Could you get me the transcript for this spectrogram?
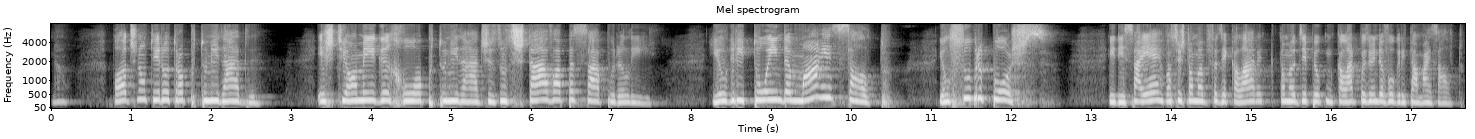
Não. Podes não ter outra oportunidade. Este homem agarrou a oportunidade. Jesus estava a passar por ali. Ele gritou ainda mais alto. Ele sobrepôs-se e disse: Ah, é? Vocês estão-me a fazer calar? Estão-me a dizer para eu me calar, depois eu ainda vou gritar mais alto.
